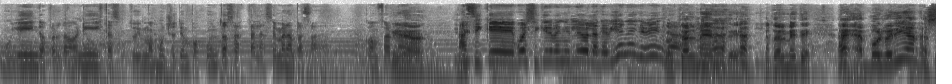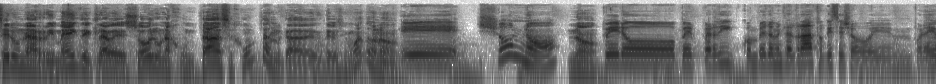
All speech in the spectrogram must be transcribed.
muy lindos, protagonistas, estuvimos mucho tiempo juntos hasta la semana pasada con Fernando. Y- Así que, bueno, si quiere venir Leo la que viene, que venga. Totalmente, totalmente. Ah, ah, ¿Volverían a hacer una remake de Clave de Sol, una juntada? ¿Se juntan cada, de vez en cuando o no? Eh, yo no, No. pero per- perdí completamente el rastro, qué sé yo, eh, por ahí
